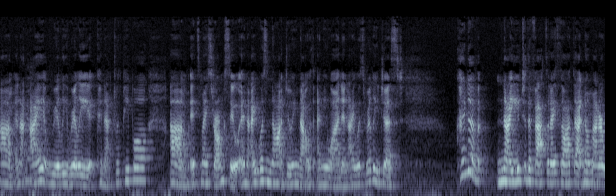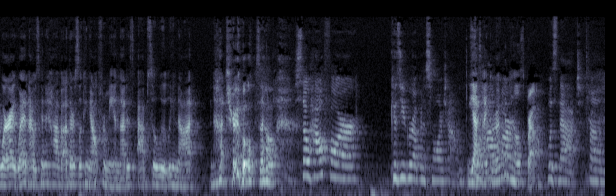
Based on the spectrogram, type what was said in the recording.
Um, and Yeah. I, I really, really connect with people. Um, it's my strong suit. And I was not doing that with anyone. And I was really just kind of naive to the fact that I thought that no matter where I went, I was going to have others looking out for me. And that is absolutely not not true. So So how far Because you grew up in a smaller town. Yes, So I grew up in Hillsboro. Was that from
